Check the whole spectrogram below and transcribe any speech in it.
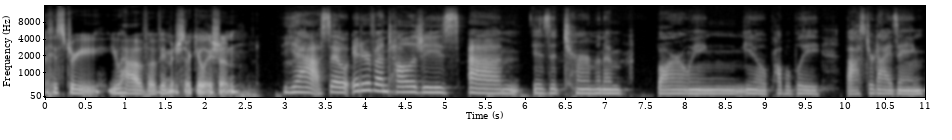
history you have of image circulation? Yeah, so iterative ontologies um, is a term that I'm borrowing, you know, probably bastardizing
